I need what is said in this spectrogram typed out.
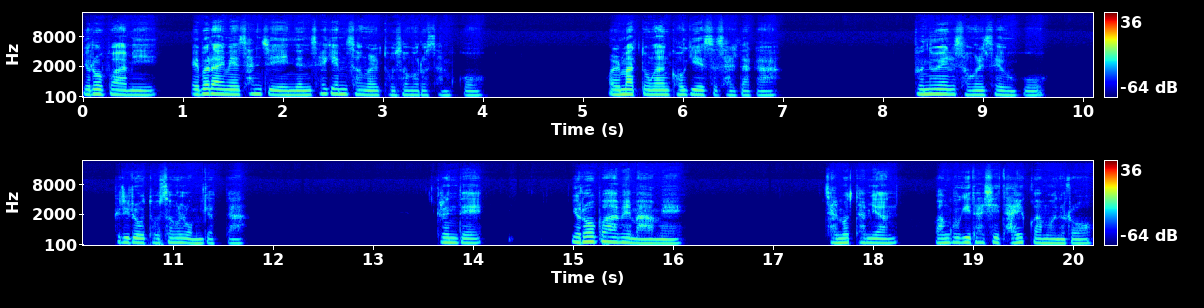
여로보암이 에브라임의 산지에 있는 세겜성을 도성으로 삼고 얼마 동안 거기에서 살다가 브누엘 성을 세우고 그리로 도성을 옮겼다. 그런데 여로보암의 마음에 잘못하면 왕국이 다시 다윗 가문으로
